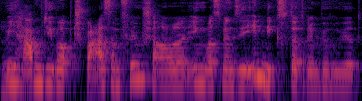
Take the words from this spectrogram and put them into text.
Wie haben die überhaupt Spaß am Film schauen oder irgendwas, wenn sie eh nichts da drin berührt?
